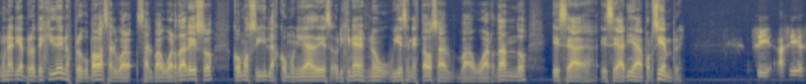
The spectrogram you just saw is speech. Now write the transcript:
un área protegida y nos preocupaba salvaguardar eso, como si las comunidades originarias no hubiesen estado salvaguardando esa, ese área por siempre. Sí, así es.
